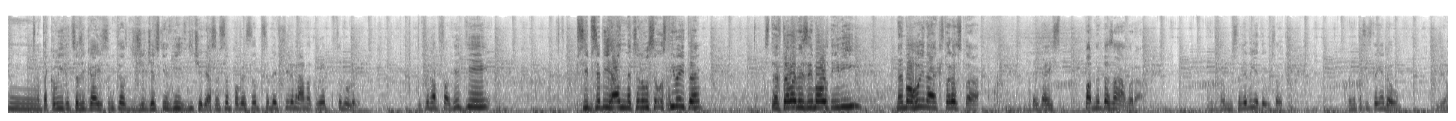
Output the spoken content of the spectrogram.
Mm, takový ty, co říkají, že jsem chtěl dětským zničit. Já jsem sem pověsil předevčírem ráno takové ceduly. Tu jsem napsal, děti, při přebíhání na černou se uspívejte. Jste v televizi MOL TV, nemohu jinak, starosta. Teď tady spadne ta závoda. Oni museli vidět ty účelky. Oni prostě stejně jdou. Jo.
